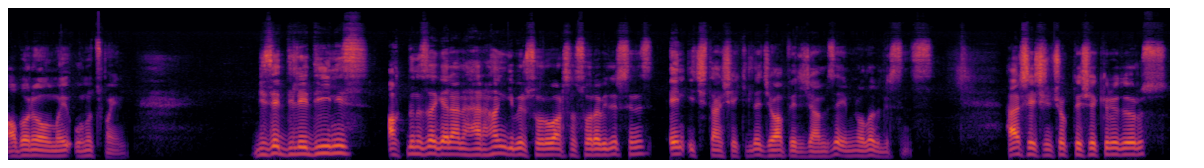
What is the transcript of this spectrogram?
abone olmayı unutmayın. Bize dilediğiniz, aklınıza gelen herhangi bir soru varsa sorabilirsiniz. En içten şekilde cevap vereceğimize emin olabilirsiniz. Her şey için çok teşekkür ediyoruz.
